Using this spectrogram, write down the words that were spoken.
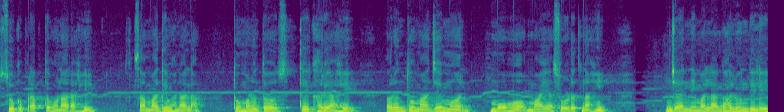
सुख प्राप्त होणार आहे? समाधी म्हणाला तू म्हणतोस ते खरे आहे परंतु माझे मन मोह माया सोडत नाही. ज्यांनी मला घालून दिले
